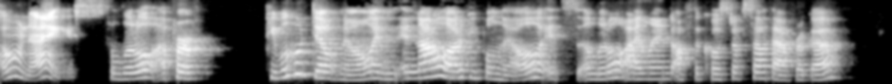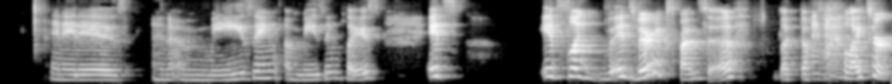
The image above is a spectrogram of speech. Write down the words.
Oh, nice. it's a little uh, for people who don't know, and, and not a lot of people know. It's a little island off the coast of South Africa, and it is an amazing, amazing place. It's it's like it's very expensive. Like the Mhm. flights are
